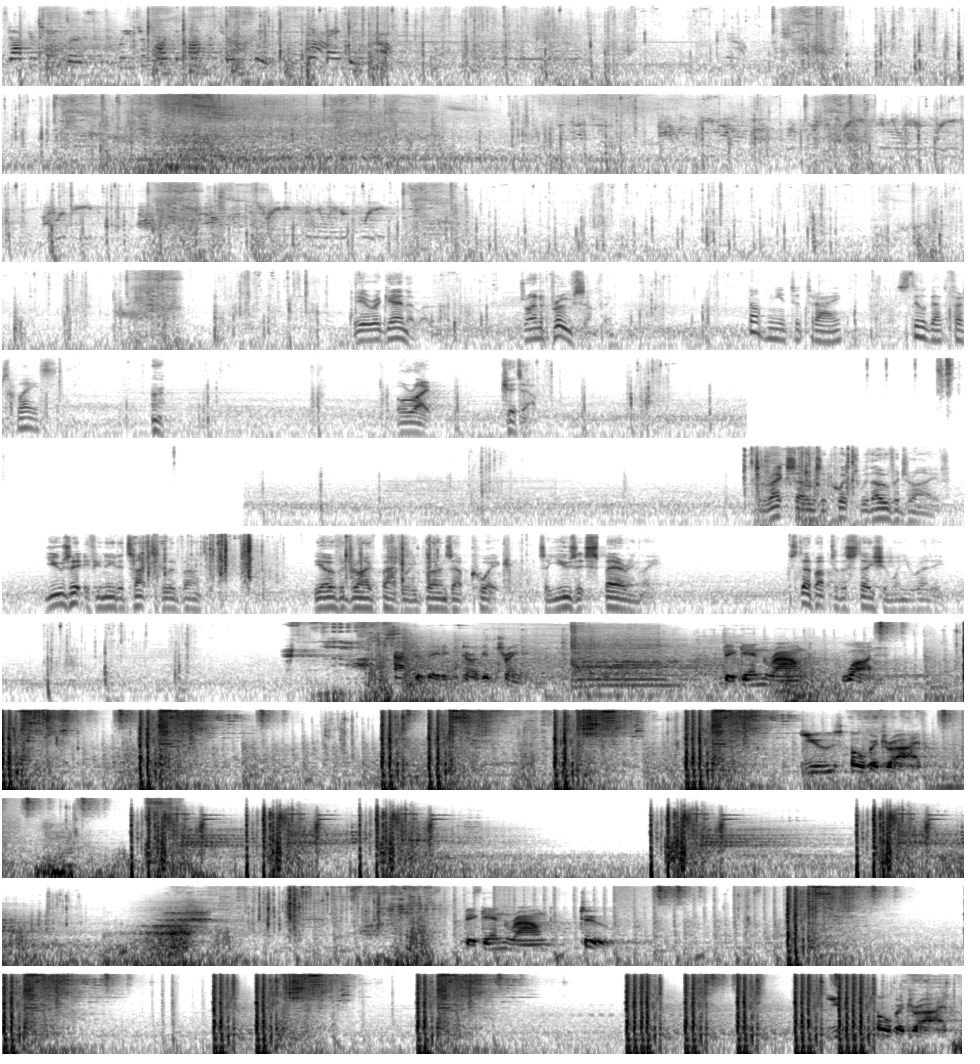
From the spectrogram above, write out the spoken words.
Dr. Chambers, please report to conference room C. Thank you. Here again, Ilona. Trying to prove something. Don't need to try. Still got first place. All right. Kit out. The Rexo is equipped with overdrive. Use it if you need a tactical advantage. The overdrive battery burns up quick, so use it sparingly. Step up to the station when you're ready. Activating target training. Begin round one. Use overdrive. Overdrive.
